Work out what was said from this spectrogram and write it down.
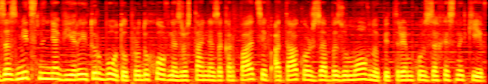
за зміцнення віри і турботу про духовне зростання закарпатців, а також за безумовну підтримку захисників.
